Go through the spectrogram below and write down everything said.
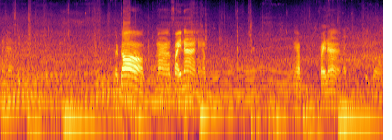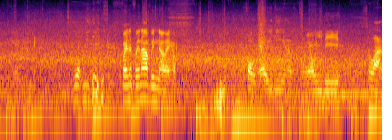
ไม่น่าคิดดีแล้วก็มาไฟหน้านะครับนะครับ ไฟหน้าพวกนี้ไฟหน้าไฟหน้าเป็นอะไรครับของ LED ครับ ของ LED สว่าง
